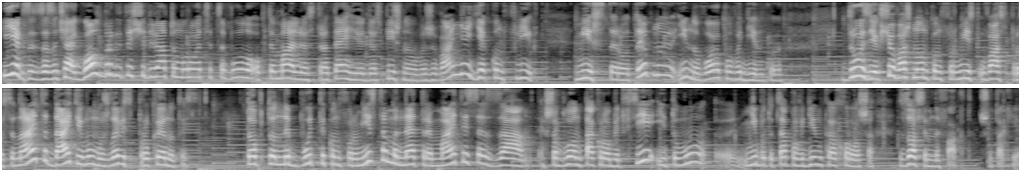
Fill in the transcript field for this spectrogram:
І як зазначає Голдберг у 2009 році, це було оптимальною стратегією для успішного виживання є конфлікт між стереотипною і новою поведінкою. Друзі, якщо ваш нонконформіст у вас просинається, дайте йому можливість прокинутись. Тобто не будьте конформістами, не тримайтеся за шаблон, так роблять всі, і тому е, нібито ця поведінка хороша. Зовсім не факт, що так є.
